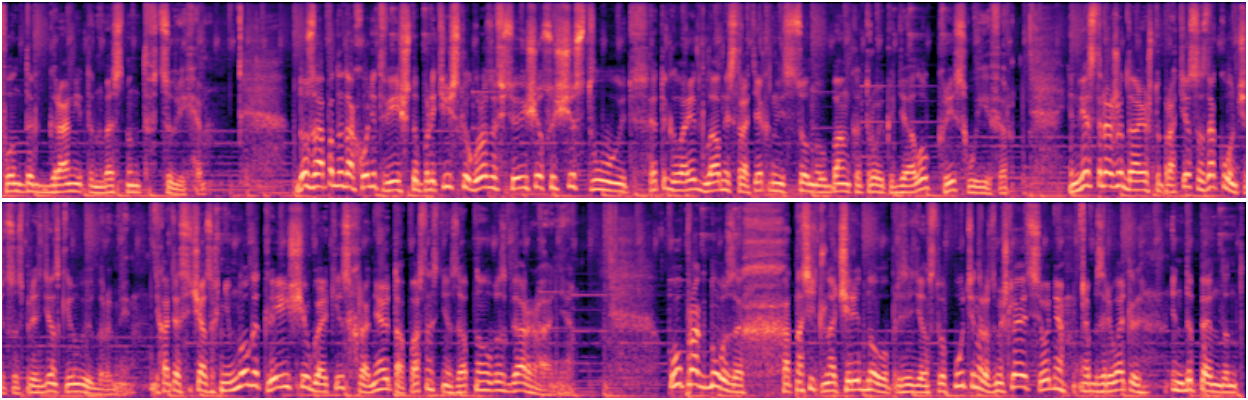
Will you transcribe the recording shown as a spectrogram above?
фонда Granite Investment в Цюрихе. До Запада доходит вещь, что политическая угроза все еще существует. Это говорит главный стратег инвестиционного банка «Тройка Диалог» Крис Уифер. Инвесторы ожидали, что протесты закончатся с президентскими выборами. И хотя сейчас их немного, тлеющие угольки сохраняют опасность внезапного возгорания. О прогнозах относительно очередного президентства Путина размышляет сегодня обозреватель Independent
